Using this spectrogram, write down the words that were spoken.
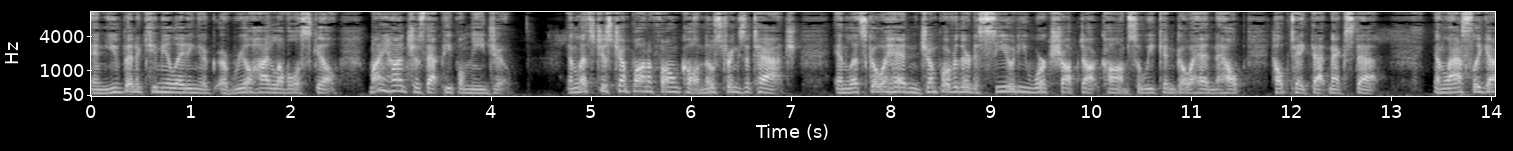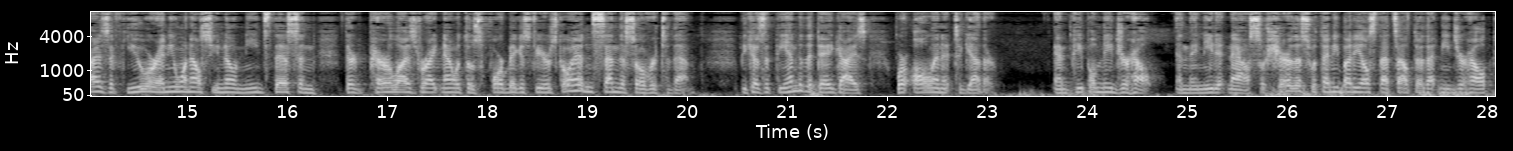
and you've been accumulating a, a real high level of skill, my hunch is that people need you. And let's just jump on a phone call, no strings attached. And let's go ahead and jump over there to codworkshop.com so we can go ahead and help, help take that next step. And lastly, guys, if you or anyone else you know needs this and they're paralyzed right now with those four biggest fears, go ahead and send this over to them. Because at the end of the day, guys, we're all in it together and people need your help and they need it now. So share this with anybody else that's out there that needs your help.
